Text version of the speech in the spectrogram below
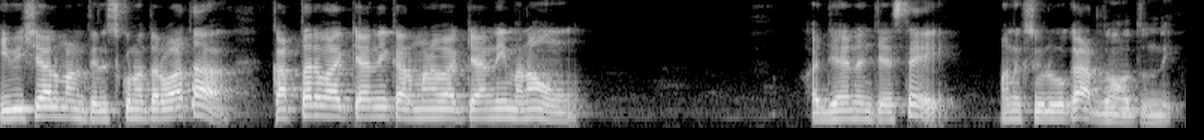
ఈ విషయాలు మనం తెలుసుకున్న తర్వాత కర్తరి వాక్యాన్ని కర్మణ వాక్యాన్ని మనం అధ్యయనం చేస్తే మనకు సులువుగా అర్థమవుతుంది.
